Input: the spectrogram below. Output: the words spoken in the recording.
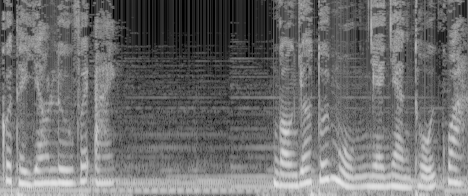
có thể giao lưu với ai? Ngọn gió tối muộn nhẹ nhàng thổi qua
